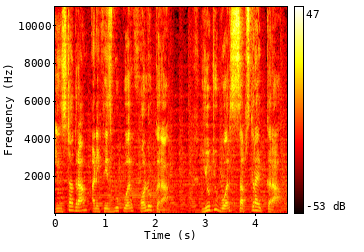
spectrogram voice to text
इंस्टाग्राम आणि फेसबुकवर फॉलो करा. यूट्यूबवर सबस्क्राईब करा.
